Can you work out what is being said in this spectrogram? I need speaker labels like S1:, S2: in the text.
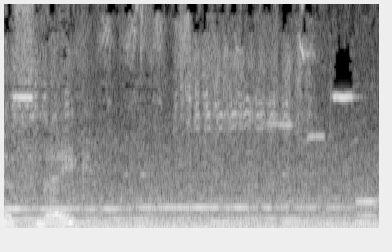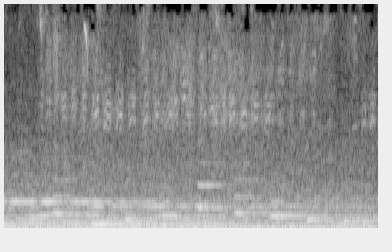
S1: a snake?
